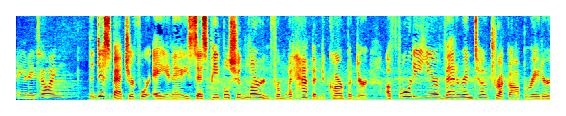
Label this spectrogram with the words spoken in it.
A&A Towing. The dispatcher for A&A says people should learn from what happened to Carpenter, a 40-year veteran tow truck operator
